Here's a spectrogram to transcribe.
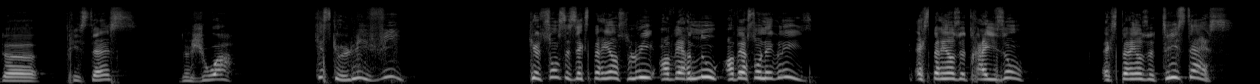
de tristesse, de joie? Qu'est-ce que lui vit? Quelles sont ses expériences, lui, envers nous, envers son Église? Expérience de trahison, expérience de tristesse,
